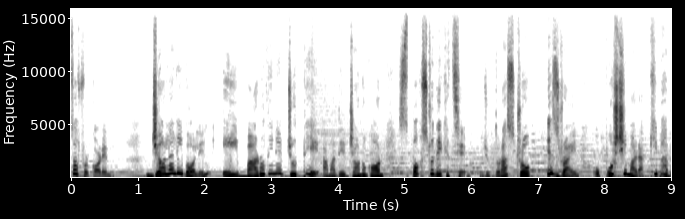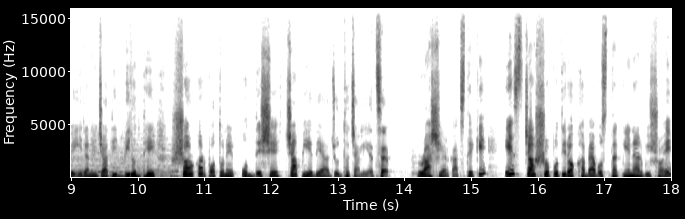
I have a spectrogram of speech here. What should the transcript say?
সফর করেন। জলালি বলেন, এই বারো দিনের যুদ্ধে আমাদের জনগণ স্পষ্ট দেখেছে যুক্তরাষ্ট্র, ইসরায়েল ও পশ্চিমারা কীভাবে ইরানি জাতির বিরুদ্ধে সরকার পতনের উদ্দেশ্যে চাপিয়ে দেয়া যুদ্ধ চালিয়েছে। রাশিয়ার কাছ থেকে এস চারশো প্রতিরক্ষা ব্যবস্থা কেনার বিষয়ে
